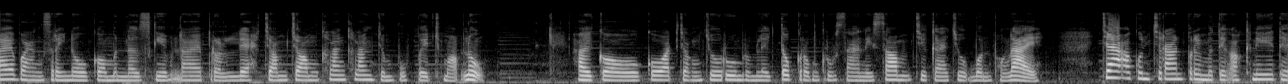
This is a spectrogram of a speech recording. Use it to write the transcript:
ដែរវាងស្រីណូក៏មិននៅស្ងៀមដែរប្រលះចំចំខ្លាំងខ្លាំងចំពោះពេទ្យឆ្មបនោះហើយក៏គាត់ចង់ចូលរួមរំលែកទុកក្រុមគ្រួសារនៃសំជាការជួបបុណ្យផងដែរ ចាអរគុណច្រើនប្រិយមិត្តទាំងអស់គ្នាតេ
